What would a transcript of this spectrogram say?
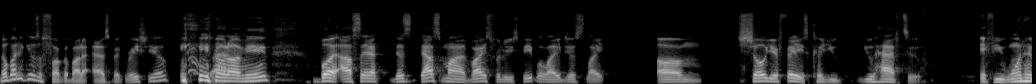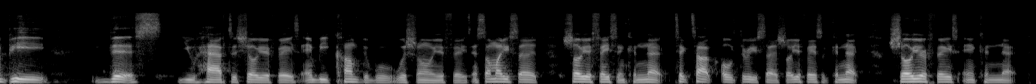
Nobody gives a fuck about an aspect ratio. you know what I mean? But I'll say that this that's my advice for these people. Like, just like um show your face because you you have to. If you want to be this, you have to show your face and be comfortable with showing your face. And somebody said, show your face and connect. TikTok 03 said, show your face and connect. Show your face and connect.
